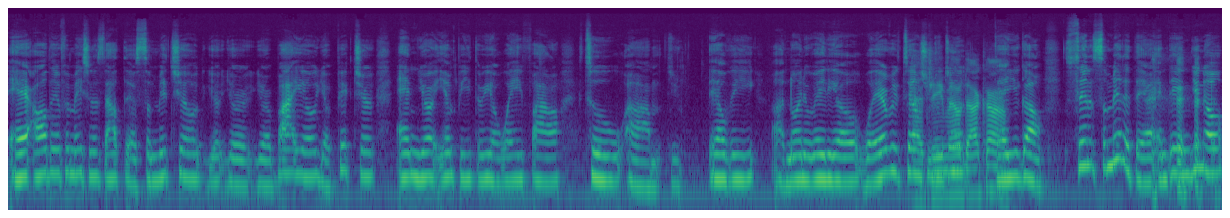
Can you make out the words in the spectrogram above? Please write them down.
Eh, All the information is out there. Submit your your your, your bio, your picture, and your MP3 or WAV file to um, LV Anointed Radio, wherever it tells At you to do it. gmail.com. There you go. Send it, submit it there, and then you know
